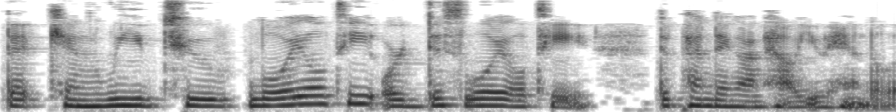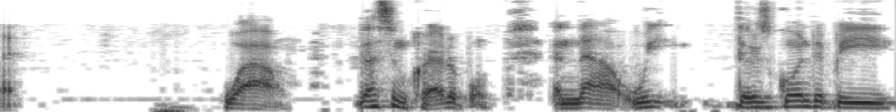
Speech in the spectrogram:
that can lead to loyalty or disloyalty depending on how you handle it. Wow, that's incredible. And now we there's going to be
